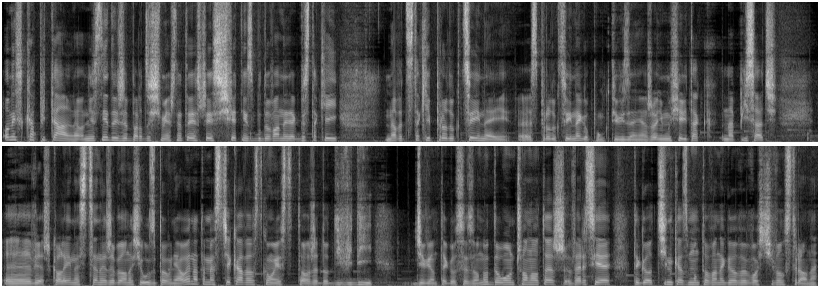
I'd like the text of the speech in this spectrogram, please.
on jest kapitalny, on jest nie dość, że bardzo śmieszny, to jeszcze jest świetnie zbudowany jakby z takiej nawet z takiej produkcyjnej, e, z produkcyjnego punktu widzenia, że oni musieli tak napisać, e, wiesz, kolejne sceny, żeby one się uzupełniały, natomiast ciekawostką jest to, że do DVD dziewiątego sezonu dołączono też wersję tego odcinka zmontowanego we właściwą stronę.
